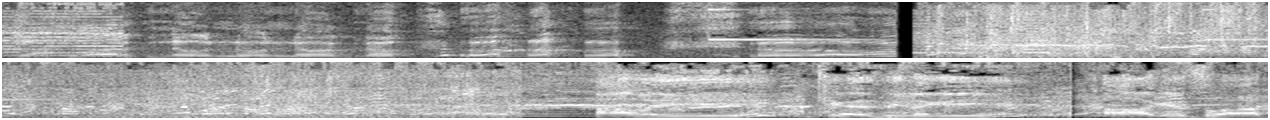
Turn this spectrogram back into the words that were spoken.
No, no, no, no. हाँ भाई कैसी लगी? आगे स्वाद।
